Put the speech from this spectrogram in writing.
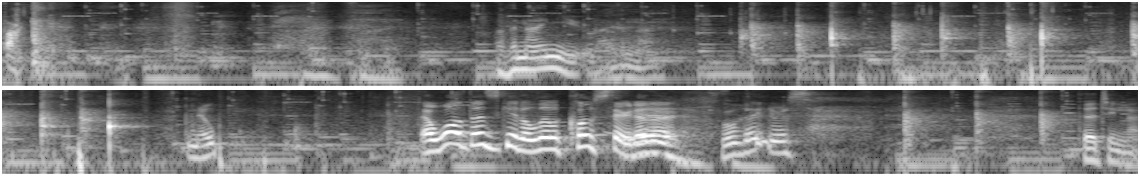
Fuck. 11 9 U. 11 9. Nope. That wall does get a little close there, doesn't Yeah, it? it's a little dangerous. 13 9.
